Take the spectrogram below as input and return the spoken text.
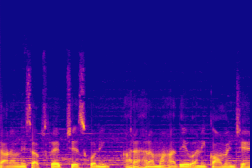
ఛానల్ని సబ్స్క్రైబ్ చేసుకొని హరహర మహాదేవ్ అని కామెంట్ చేయండి.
